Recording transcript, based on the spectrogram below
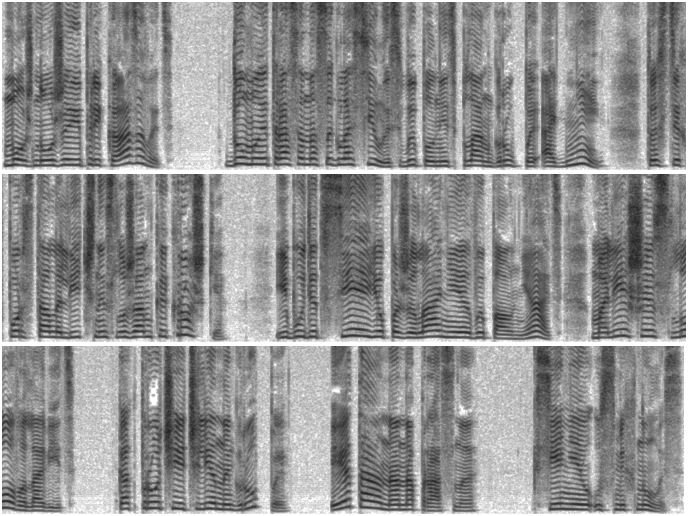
Можно уже и приказывать. Думает, раз она согласилась выполнить план группы одни, то с тех пор стала личной служанкой крошки и будет все ее пожелания выполнять, малейшее слово ловить. Как прочие члены группы, это она напрасно. Ксения усмехнулась.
